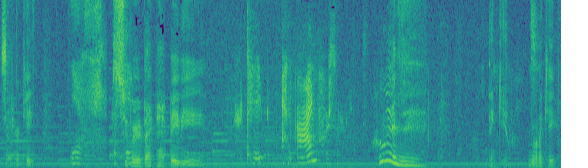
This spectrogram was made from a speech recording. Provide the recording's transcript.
Is that her cape? Yes. Super backpack baby. Her cape, and I'm her. Who is it? Thank you. You want a cape? You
